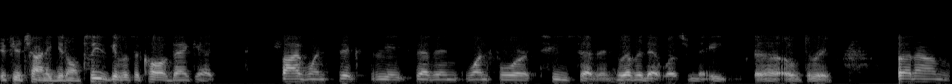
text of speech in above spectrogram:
if you're trying to get on. Please give us a call back at five one six three eight seven one four two seven. Whoever that was from the eight uh, three. But um,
